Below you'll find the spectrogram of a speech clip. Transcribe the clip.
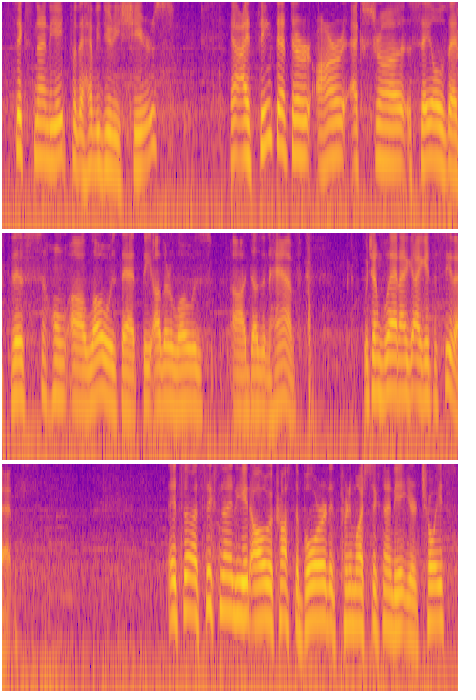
Six ninety eight for the heavy duty shears. Yeah, I think that there are extra sales at this home uh, Lowe's that the other Lowe's uh, doesn't have, which I'm glad I, I, get to see that. It's uh, 698 all the way across the board. It's pretty much 698 your choice.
